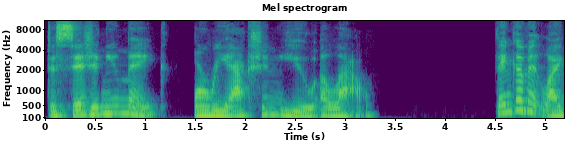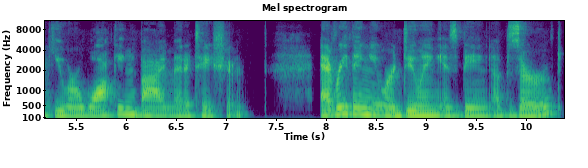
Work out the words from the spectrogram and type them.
decision you make, or reaction you allow. Think of it like you are walking by meditation. Everything you are doing is being observed,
